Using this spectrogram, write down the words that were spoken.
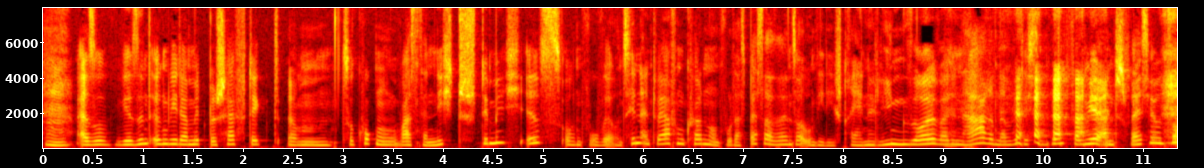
Mhm. Also wir sind irgendwie damit beschäftigt, ähm, zu gucken, was denn nicht stimmig ist und wo wir uns hin entwerfen können und wo das besser sein soll und wie die Strähne liegen soll bei den Haaren, damit ich dem Bild von mir entspreche und so.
